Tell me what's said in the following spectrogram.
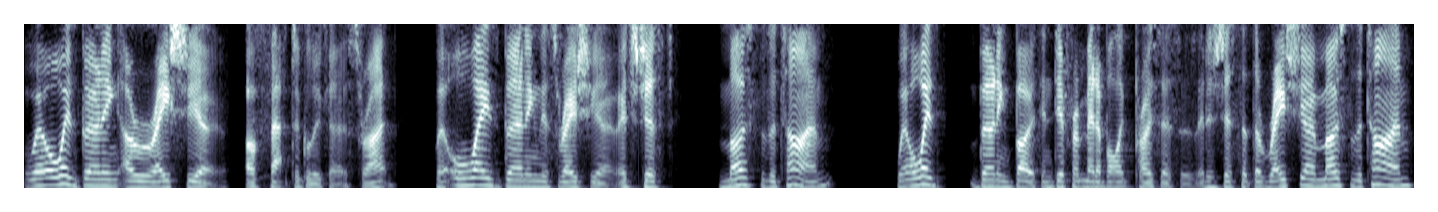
we're always burning a ratio of fat to glucose, right? We're always burning this ratio. It's just most of the time, we're always burning both in different metabolic processes. It is just that the ratio most of the time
